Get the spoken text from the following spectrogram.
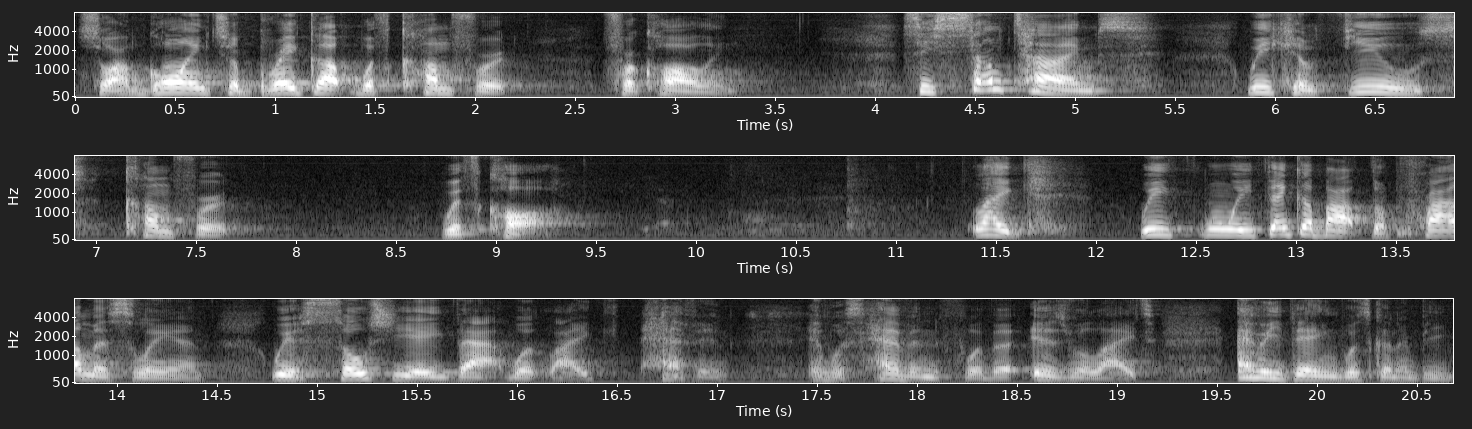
So I'm going to break up with comfort for calling. See, sometimes we confuse comfort with call. Like, we, when we think about the promised land, we associate that with like heaven. It was heaven for the Israelites. Everything was going to be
